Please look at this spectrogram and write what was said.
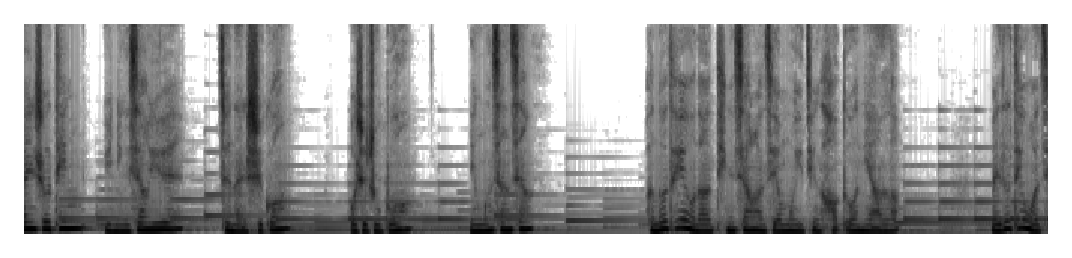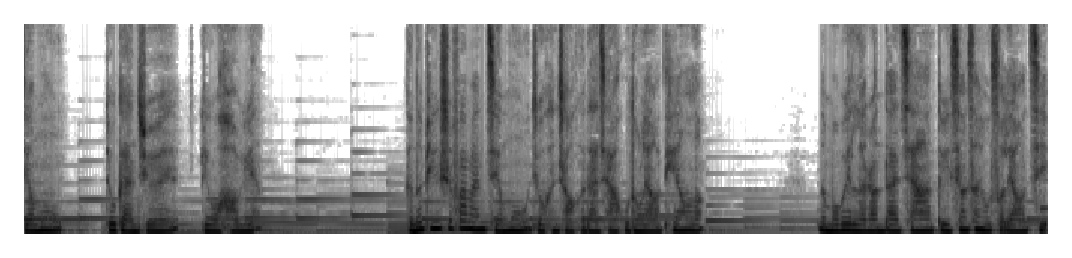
欢迎收听与您相约最暖时光，我是主播柠檬香香。很多听友呢听香浪节目已经好多年了，每次听我节目都感觉离我好远。可能平时发完节目就很少和大家互动聊天了。那么为了让大家对香香有所了解，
